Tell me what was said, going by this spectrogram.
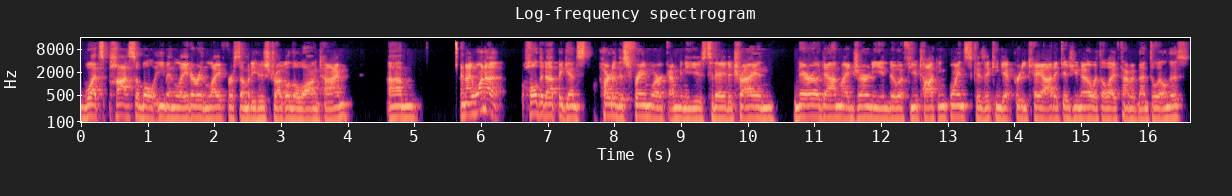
what's possible even later in life for somebody who's struggled a long time. Um, and I want to hold it up against part of this framework I'm going to use today to try and narrow down my journey into a few talking points because it can get pretty chaotic, as you know, with a lifetime of mental illness.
